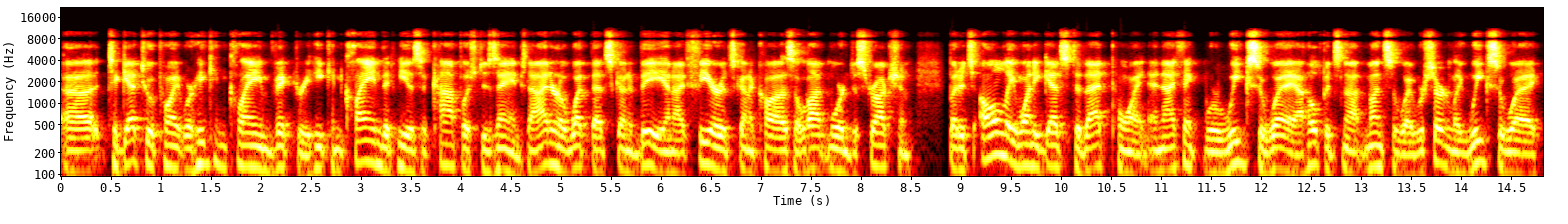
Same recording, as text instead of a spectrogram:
uh, to get to a point where he can claim victory. He can claim that he has accomplished his aims. Now, I don't know what that's going to be, and I fear it's going to cause a lot more destruction. But it's only when he gets to that point, and I think we're weeks away. I hope it's not months away. We're certainly weeks away.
